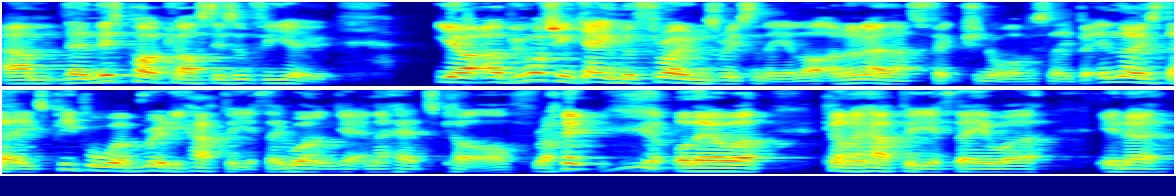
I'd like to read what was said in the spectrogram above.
um, then this podcast isn't for you. You know, I've been watching Game of Thrones recently a lot, and I know that's fictional, obviously, but in those days, people were really happy if they weren't getting their heads cut off, right? or they were kind of happy if they were in a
